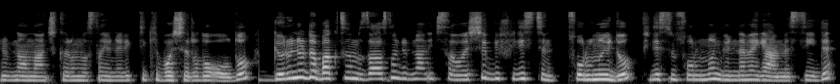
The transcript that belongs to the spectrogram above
Lübnan'dan çıkarılmasına yönelikti ki başarılı oldu. Görünürde baktığımızda aslında Lübnan iç savaşı bir Filistin sorunuydu. Filistin sorununun gündeme gelmesiydi.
